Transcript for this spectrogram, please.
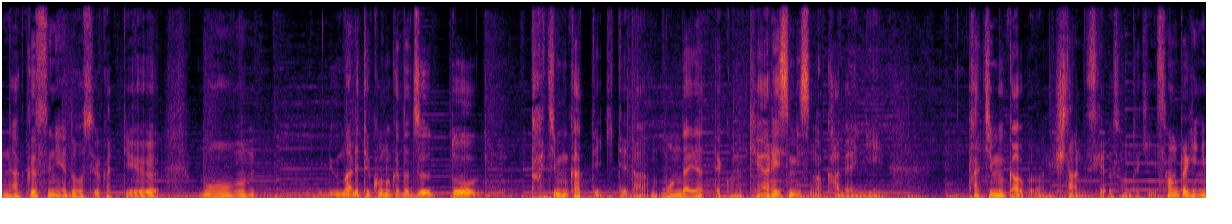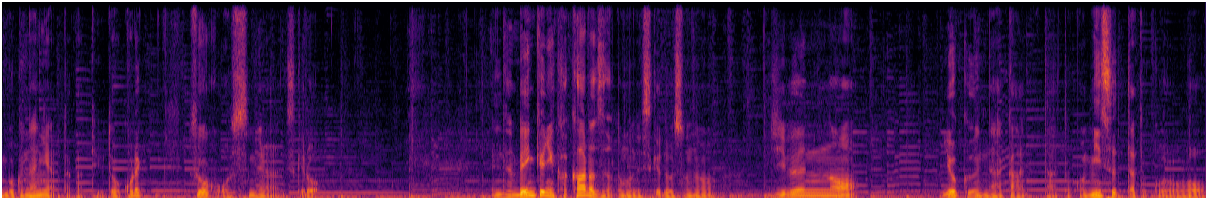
なくすにはどうするかっていうもう生まれてこの方ずっと立ち向かってきてた問題だってこのケアレスミスの壁に立ち向かうことにしたんですけどその時。その時に僕何やったかっていうとこれすごくおすすめなんですけど勉強に関わらずだと思うんですけどその自分の良くなかったとこミスったところを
